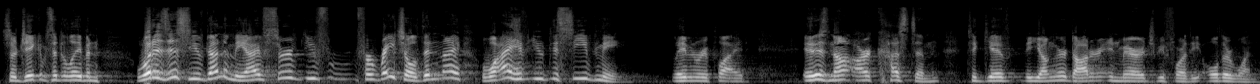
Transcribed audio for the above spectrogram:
So Jacob said to Laban, what is this you've done to me? I've served you for, for Rachel, didn't I? Why have you deceived me? Laban replied, It is not our custom to give the younger daughter in marriage before the older one.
